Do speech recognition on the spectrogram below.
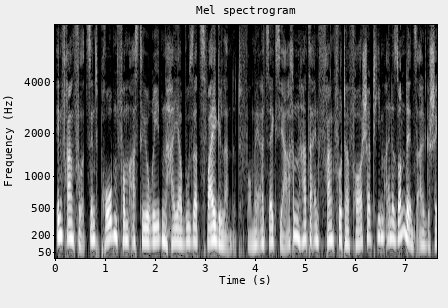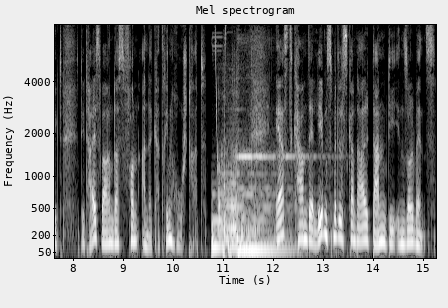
In Frankfurt sind Proben vom Asteroiden Hayabusa 2 gelandet. Vor mehr als sechs Jahren hatte ein Frankfurter Forscherteam eine Sonde ins All geschickt. Details waren das von Anne-Kathrin Hochstrat. Erst kam der Lebensmittelskandal, dann die Insolvenz.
